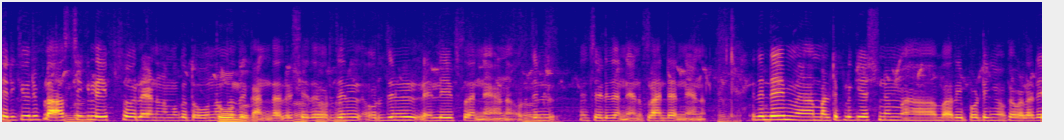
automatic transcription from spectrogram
ശരിക്കും ഒരു പ്ലാസ്റ്റിക് ലീഫ്സ് പോലെയാണ് നമുക്ക് തോന്നുന്നത് കണ്ടാൽ. പക്ഷെ ഇത് ഒറിജിനൽ ഒറിജിനൽ ലീഫ്സ് തന്നെയാണ്. ഒറിജിനൽ ചെടി തന്നെയാണ് പ്ലാന്റ് തന്നെയാണ്. ഇതിന്റെ മൾട്ടിപ്ലിക്കേഷനും റിപ്പോർട്ടിങ്ങും ഒക്കെ വളരെ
